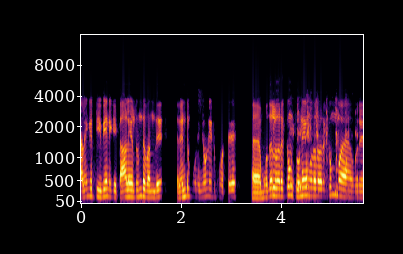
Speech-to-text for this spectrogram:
கலைஞர் டிவி இன்னைக்கு காலையில இருந்து வந்து ரெண்டு மூணு யூனிட் போட்டு முதல்வருக்கும் துணை முதல்வருக்கும் ஒரு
